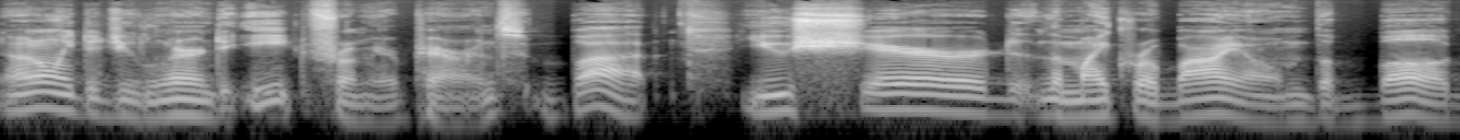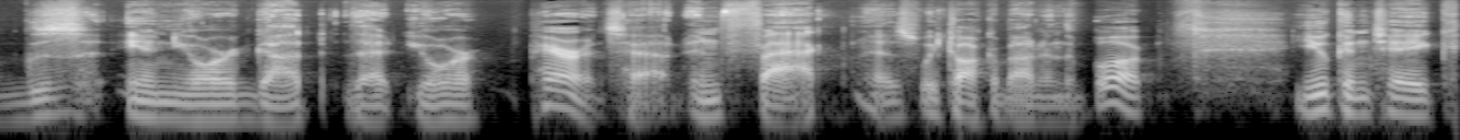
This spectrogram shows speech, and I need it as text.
Not only did you learn to eat from your parents, but you shared the microbiome, the bugs in your gut that your parents had. In fact, as we talk about in the book, you can take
